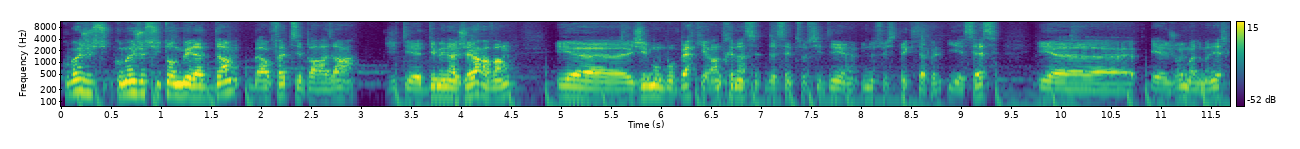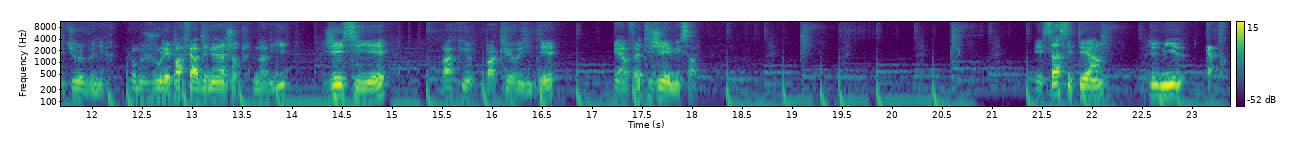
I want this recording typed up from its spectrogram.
Comment je suis, tombé là-dedans ben, En fait c'est par hasard. J'étais déménageur avant et euh, j'ai mon beau-père qui est rentré dans cette société, une société qui s'appelle ISS. Euh, et, un jour, il m'a demandé est-ce que tu veux venir? Comme je voulais pas faire déménageur toute ma vie, j'ai essayé, par, que, par curiosité, et en fait, j'ai aimé ça. Et ça, c'était en 2004.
